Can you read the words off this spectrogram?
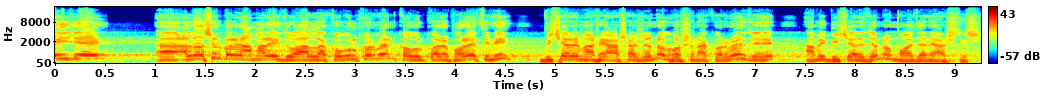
এই যে আল্লাহ রসুল বলেন, আমার এই দোয়া আল্লাহ কবুল করবেন। কবুল করার পরে তিনি বিচারের মাঠে আসার জন্য ঘোষণা করবেন যে, আমি বিচারের জন্য ময়দানে আসতেছি।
